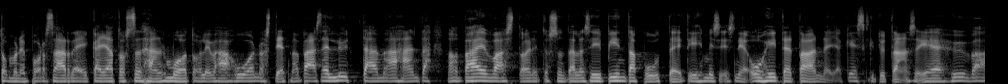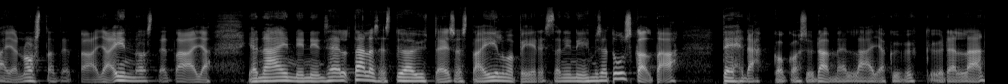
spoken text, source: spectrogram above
tuommoinen porsaanreikä ja tuossa hän muotoili vähän huonosti, että mä pääsen lyttäämään häntä, vaan päinvastoin, että jos on tällaisia pintapuutteita ihmisissä, niin ohitetaan ne ja keskitytään siihen hyvään ja nostatetaan ja innostetaan ja, ja näin, niin, niin se, tällaisessa työyhteisössä tai ilmapiirissä niin ihmiset uskaltaa tehdä koko sydämellään ja kyvykkyydellään,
